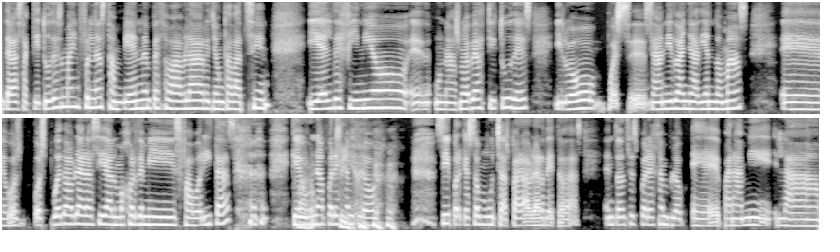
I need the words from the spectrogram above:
de las actitudes mindfulness también empezó a hablar John Kabat-Zinn y él definió eh, unas nueve actitudes y luego pues eh, se han ido añadiendo más. Pues, pues, puedo hablar así a lo mejor de mis favoritas, que una, por ejemplo, sí, porque son muchas para hablar de todas. Entonces, por ejemplo, para mí la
